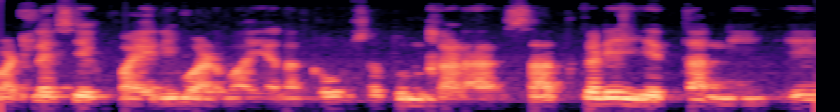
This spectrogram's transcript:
वाटल्यास एक पायरी वाढवा याला कंसातून काढा. सातकडे येताना हे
